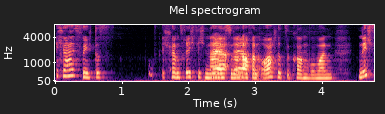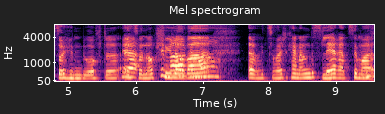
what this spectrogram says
Ich weiß nicht, das, ich fand es richtig nice, und dann auch an Orte zu kommen, wo man nicht so hin durfte, als man noch genau, Schüler war. genau. Äh, wie zum Beispiel, keine Ahnung, das Lehrerzimmer.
